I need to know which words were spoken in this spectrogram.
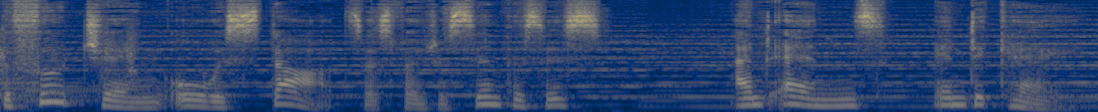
The food chain always starts as photosynthesis and ends in decay.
